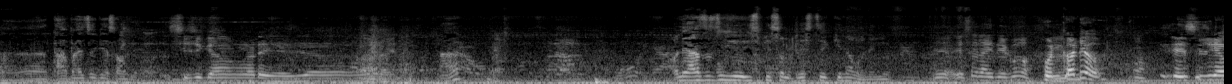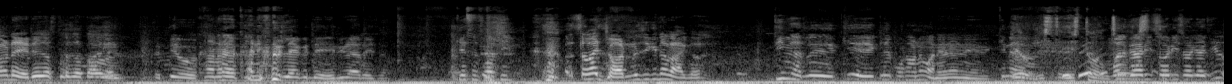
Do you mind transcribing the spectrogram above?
अँ, थाहा पाएछ क्या सबले सिसी क्यामेराबाट? अनि आज चाहिँ यो स्पेसल ड्रेस चाहिँ किन भनेको? ए यसो लगाइदिएको फोन कट्यो। ए सिसी क्यामेरा हेऱ्यो जस्तो छ तपाईँले। त्यो खाना खानेकुरा ल्याएको त्यो हेरिरहेको रहेछ। के छ साथी? तपाईँ झर्नु चाहिँ किन भएको? तिमीहरूले के एक्लै पठाउनु भनेर नि किन मैले गाडी चढिसकेको थियो।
